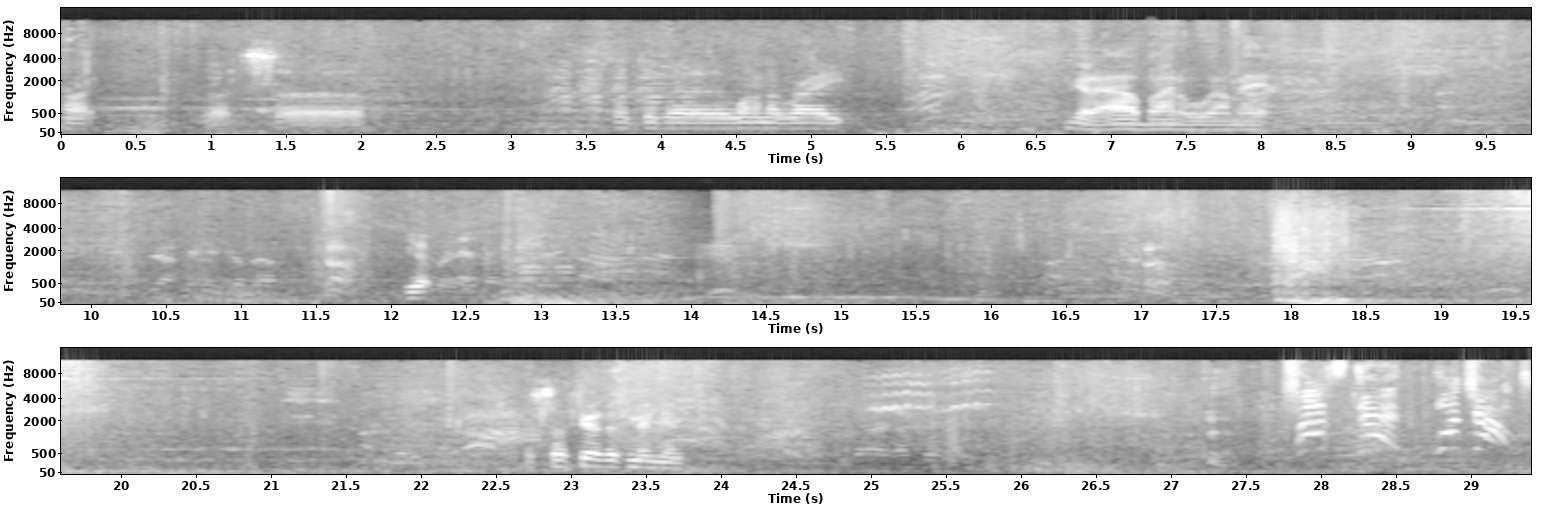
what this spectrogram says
Alright, let's uh, head to the one on the right. We got an albino where I'm at. Yep. Let's of this minion. Trap's dead! Watch out!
